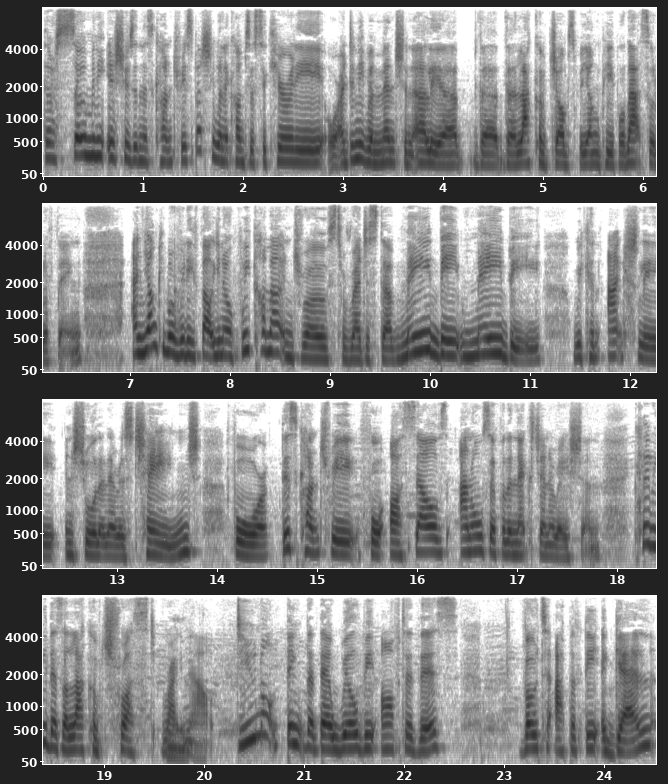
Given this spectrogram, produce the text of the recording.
there's so many issues in this country, especially when it comes to security, or I didn't even mention earlier the, the lack of jobs for young people, that sort of thing. And young people really felt, you know, if we come out in droves to register, maybe, maybe we can actually ensure that there is change for this country, for ourselves, and also for the next generation. Clearly, there's a lack of trust right mm. now. Do you not think that there will be after this voter apathy again?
